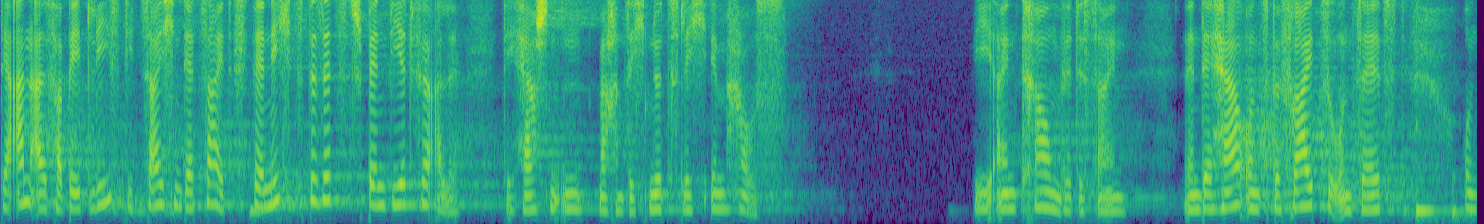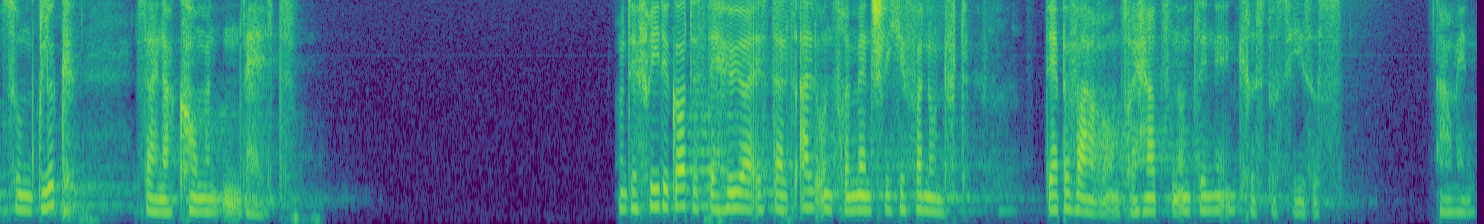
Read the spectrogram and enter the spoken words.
Der Analphabet liest die Zeichen der Zeit. Wer nichts besitzt, spendiert für alle. Die Herrschenden machen sich nützlich im Haus. Wie ein Traum wird es sein, wenn der Herr uns befreit zu uns selbst und zum Glück seiner kommenden Welt. Und der Friede Gottes, der höher ist als all unsere menschliche Vernunft, der bewahre unsere Herzen und Sinne in Christus Jesus. Amen.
